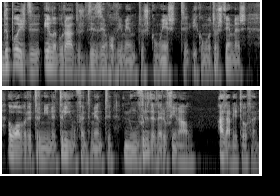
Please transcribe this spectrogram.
Depois de elaborados desenvolvimentos com este e com outros temas, a obra termina triunfantemente num verdadeiro final à la Beethoven.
